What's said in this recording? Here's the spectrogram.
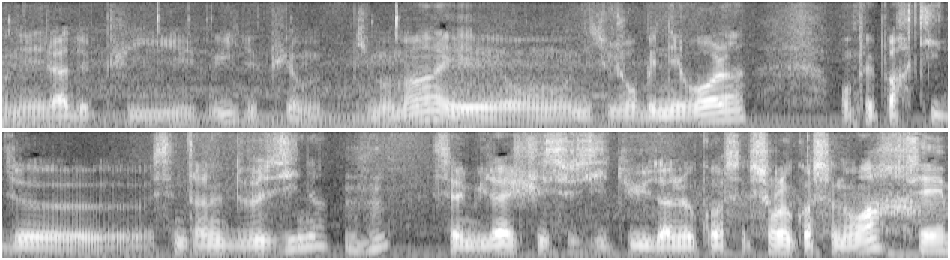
on est là depuis, oui, depuis un petit moment et on est toujours bénévole. On fait partie de Saint-Internet-de-Vezine. Mhm. C'est un village qui se situe dans le Cosse- sur le Cosse Noir. C'est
